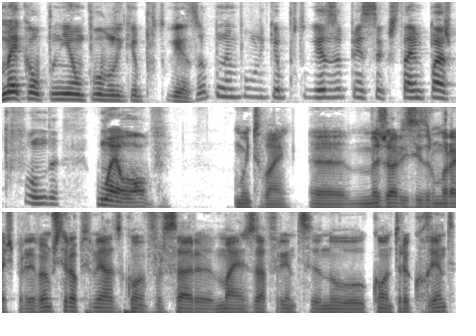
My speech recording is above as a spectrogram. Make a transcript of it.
Como é que a opinião pública portuguesa? A opinião pública portuguesa pensa que está em paz profunda, como é óbvio. Muito bem. Uh, Major Isidro Moraes Pereira, vamos ter a oportunidade de conversar mais à frente no Contracorrente.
